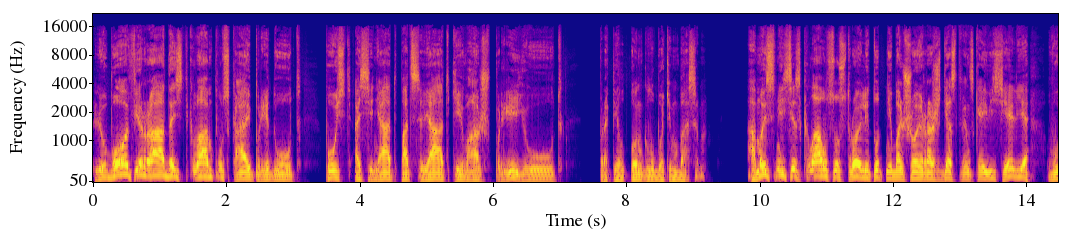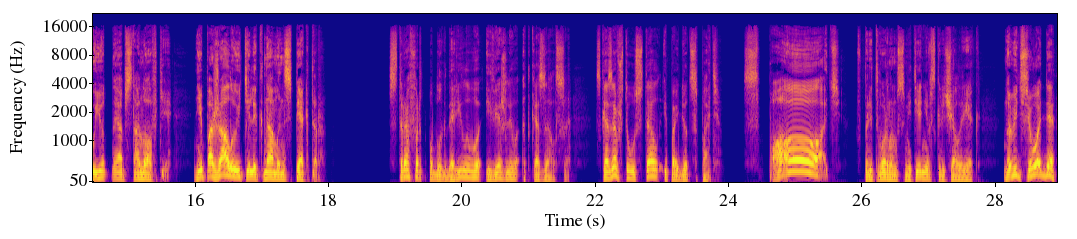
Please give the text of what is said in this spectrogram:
«Любовь и радость к вам пускай придут, пусть осенят под святки ваш приют», — пропел он глубоким басом. «А мы с миссис Клаус устроили тут небольшое рождественское веселье в уютной обстановке. Не пожалуете ли к нам, инспектор?» Страффорд поблагодарил его и вежливо отказался, сказав, что устал и пойдет спать. «Спать!» — в притворном смятении вскричал Рек. «Но ведь сегодня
